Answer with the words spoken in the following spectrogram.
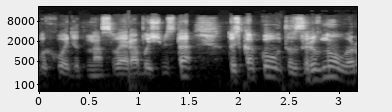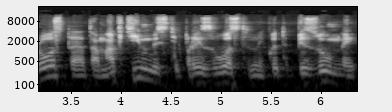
выходят на свои рабочие места. То есть какого-то взрывного роста, там, активности производственной, какой-то безумной,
